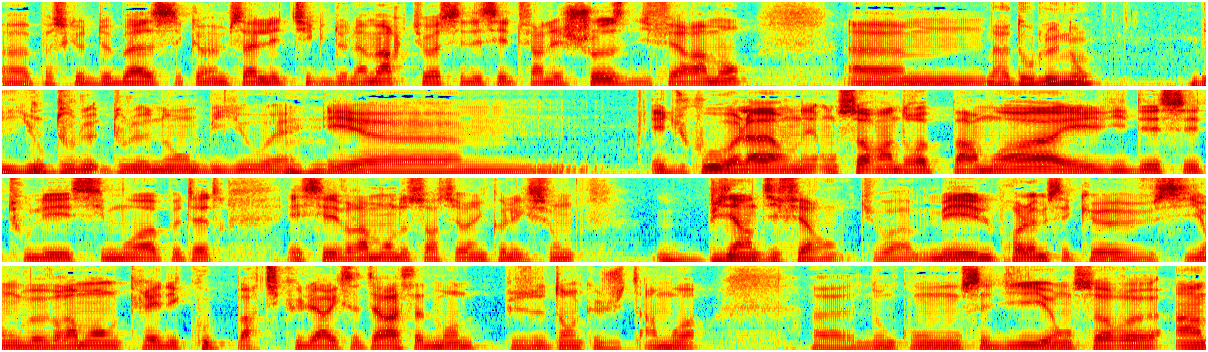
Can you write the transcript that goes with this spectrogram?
euh, parce que de base, c'est quand même ça l'éthique de la marque, tu vois, c'est d'essayer de faire les choses différemment. Bah, d'où le nom, Biou. D'où le, le, nom Biou, ouais. Mhm. Et. Et du coup, voilà, on, est, on, sort un drop par mois et l'idée c'est tous les six mois peut-être essayer vraiment de sortir une collection bien différent, tu vois. Mais le problème, c'est que si on veut vraiment créer des coupes particulières, etc., ça demande plus de temps que juste un mois. Euh, donc on s'est dit, on sort euh, un,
